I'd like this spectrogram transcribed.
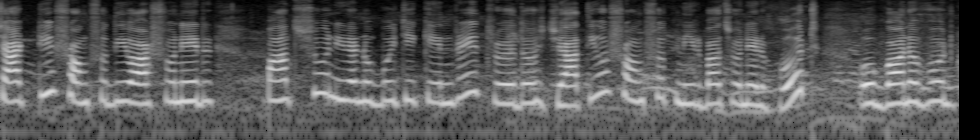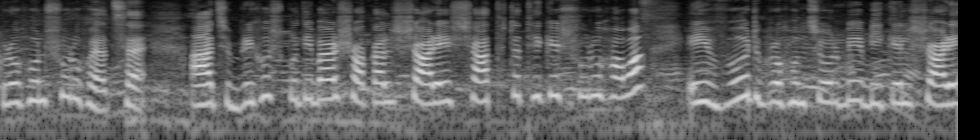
চারটি সংসদীয় আসনের পাঁচশো নিরানব্বইটি কেন্দ্রে ত্রয়োদশ জাতীয় সংসদ নির্বাচনের ভোট ও গণভোট গ্রহণ শুরু হয়েছে। আজ বৃহস্পতিবার সকাল সাড়ে সাতটা থেকে শুরু হওয়া এই ভোট গ্রহণ চলবে বিকেল সাড়ে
